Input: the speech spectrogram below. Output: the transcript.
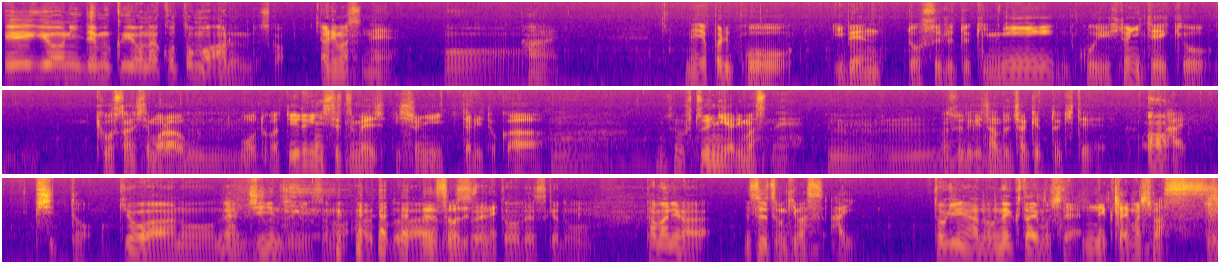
営業に出向くようなこともあるんですか？ありますね。はい。でやっぱりこうイベントするときにこういう人に提供協賛してもらおうとかっていう時に説明一緒に行ったりとかそれ普通にやりますね。うんそういう時ちゃんとジャケット着てはい。ピシッと。今日はあのね、ジーンズにそのアウトドアの スウェットですけどもね、たまにはスーツも着ます。はい時にあのネクタイもして。ネクタイもします。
